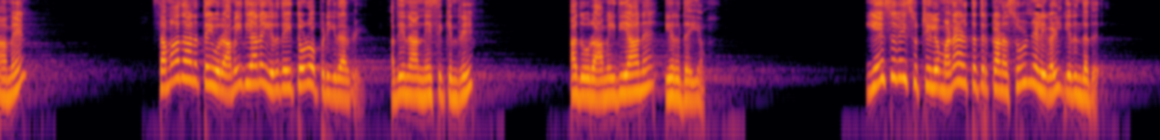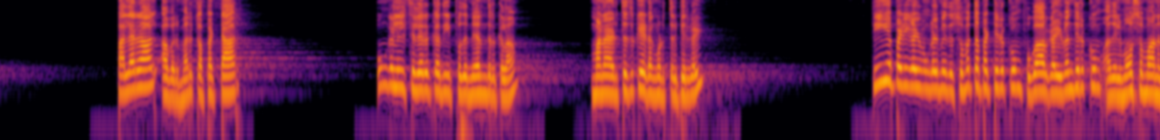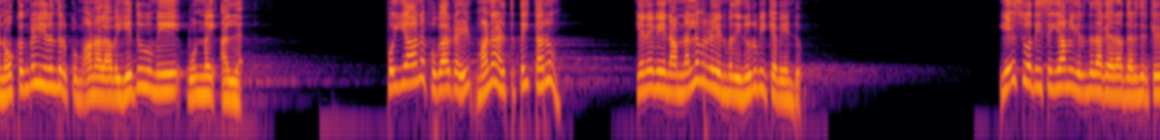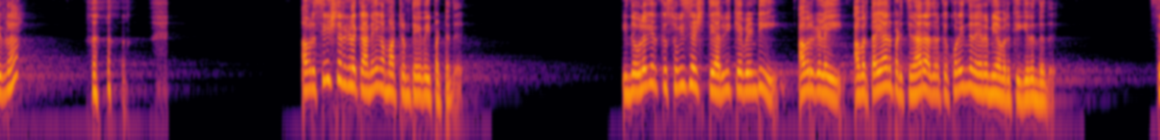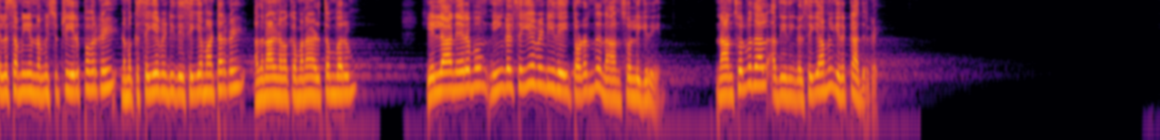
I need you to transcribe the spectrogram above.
ஆமேன். சமாதானத்தை ஒரு அமைதியான இருதயத்தோடு ஒப்பிடுகிறார்கள். அதை நான் நேசிக்கின்றேன். அது ஒரு அமைதியான இருதயம். இயேசுவை சுற்றிலும் மன அழுத்தத்திற்கான சூழ்நிலைகள் இருந்தது. பலரால் அவர் மறுக்கப்பட்டார். உங்களில் சிலருக்கு அது இப்போது நேர்ந்திருக்கலாம். மன அழுத்தத்திற்கு இடம் கொடுத்திருப்பீர்கள். தீய பழிகள் உங்கள் மீது சுமத்தப்பட்டிருக்கும் புகார்கள் வந்திருக்கும் அதில் மோசமான நோக்கங்கள் இருந்திருக்கும் ஆனால் அவை எதுவுமே உண்மை அல்ல. பொய்யான புகார்கள் மன அழுத்தத்தை தரும். எனவே நாம் நல்லவர்கள் என்பதை நிரூபிக்க வேண்டும். இயேசு அதை செய்யாமல் இருந்ததாக யாராவது அறிந்திருக்கிறீர்களா? அவர் சீஷர்களுக்கு அநேக மாற்றம் தேவைப்பட்டது. இந்த உலகிற்கு சுவிசேஷத்தை அறிவிக்க வேண்டி அவர்களை அவர் தயார்படுத்தினார். அதற்கு குறைந்த நேரமே அவருக்கு இருந்தது. சில சமயம் நம்மை சுற்றி இருப்பவர்கள் நமக்கு செய்ய வேண்டியதை செய்ய மாட்டார்கள். அதனால் நமக்கு மன அழுத்தம் வரும். எல்லா நேரமும் நீங்கள் செய்ய வேண்டியதை தொடர்ந்து நான் சொல்லுகிறேன். நான் சொல்வதால் அதை நீங்கள் செய்யாமல் இருக்காதீர்கள்.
